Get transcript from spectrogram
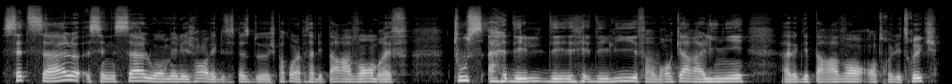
Cette salle, c'est une salle où on met les gens avec des espèces de, je sais pas comment on appelle ça, des paravents, bref, tous à des, des, des lits, enfin brancards alignés avec des paravents entre les trucs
